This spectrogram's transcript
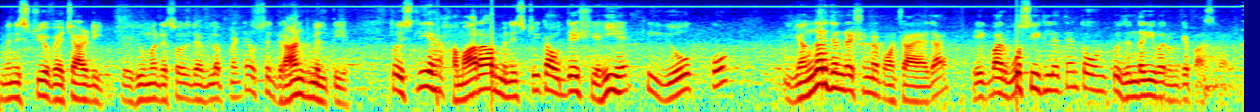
मिनिस्ट्री ऑफ़ एचआरडी जो ह्यूमन रिसोर्स डेवलपमेंट है, उससे ग्रांट मिलती है। तो इसलिए हमारा और मिनिस्ट्री का उद्देश्य यही है कि योग को यंगर जनरेशन में पहुँचाया जाए। एक बार वो सीख लेते हैं तो उनको ज़िंदगी भर उनके पास रहेगा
